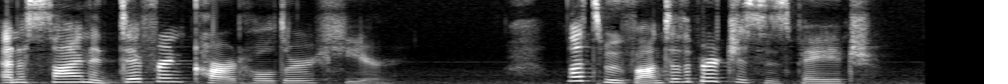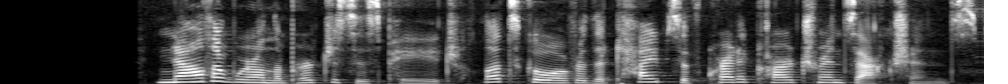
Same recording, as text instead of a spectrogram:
and assign a different cardholder here. Let's move on to the Purchases page. Now that we're on the Purchases page, let's go over the types of credit card transactions.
